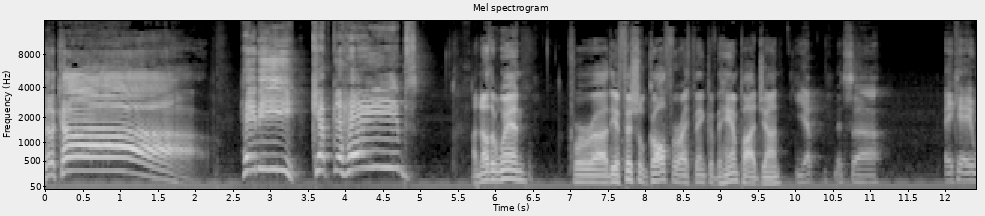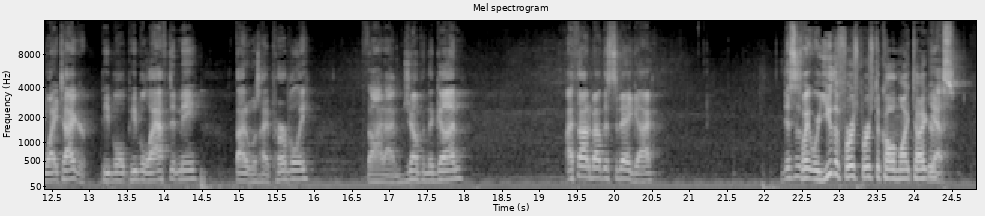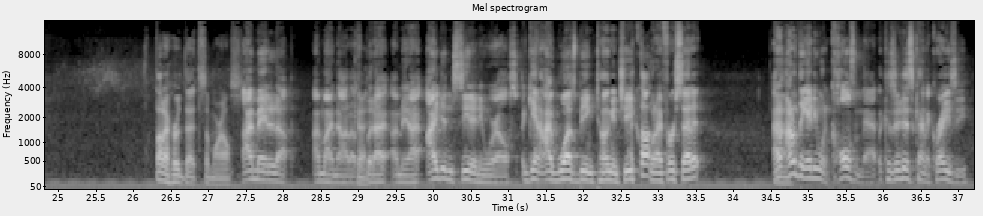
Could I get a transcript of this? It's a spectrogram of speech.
Middleka! Hey, Koepka Habes! Another win for uh, the official golfer, I think, of the Ham Pod, John. Yep, it's uh, AKA White Tiger. People people laughed at me, thought it was hyperbole, thought I'm jumping the gun. I thought about this today, guy. This is Wait, were you the first person to call him White Tiger? yes, Thought I heard that somewhere else. I made it up. I might not have, Okay. but I I mean I, I didn't see it anywhere else. Again, I was being tongue in cheek when I first said it. I, I don't think anyone calls him that because it is kind of crazy.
